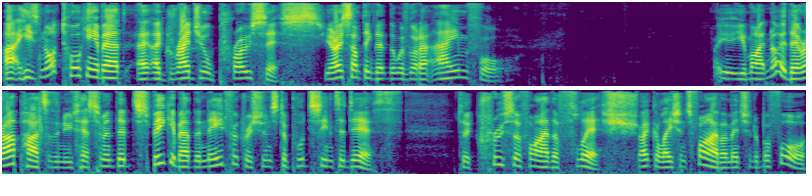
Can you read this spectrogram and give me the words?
uh, he's not talking about a, a, gradual process, you know, something that, that we've got to aim for. You, you might know there are parts of the New Testament that speak about the need for Christians to put sin to death, to crucify the flesh. Right? Galatians 5, I mentioned it before,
